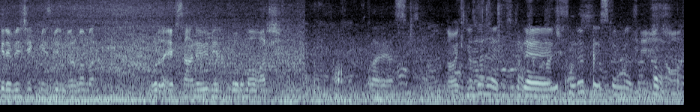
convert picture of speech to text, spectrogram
girebilecek miyiz bilmiyorum ama burada efsanevi bir koruma var. Kolay gelsin. Evet. Ee, üstünde yoksa ismim yazıyor. Tamam.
